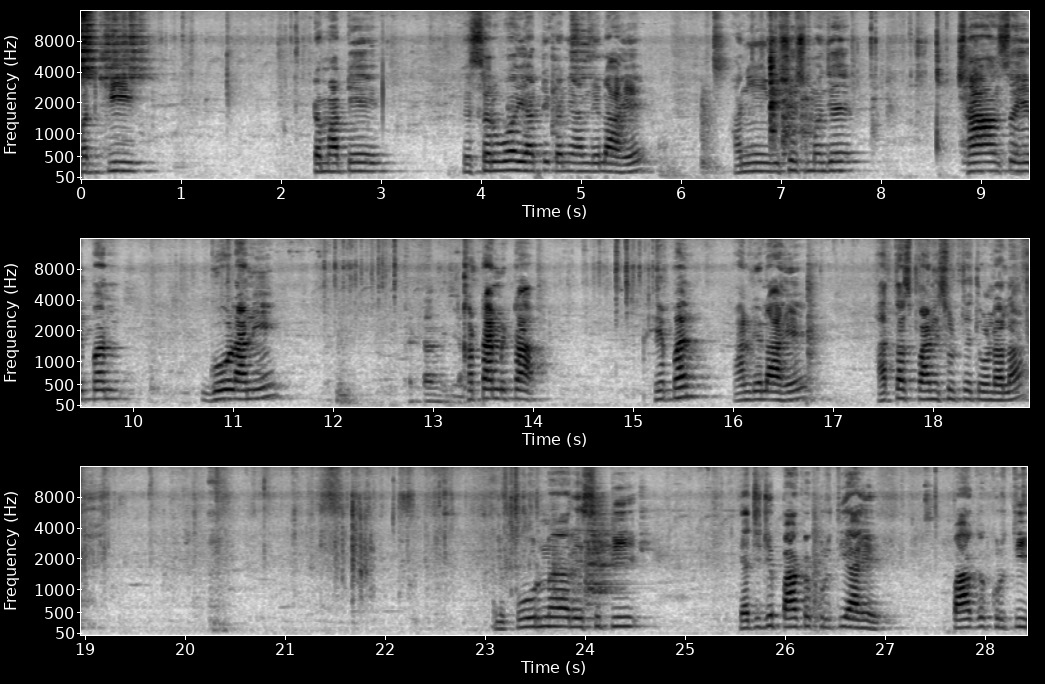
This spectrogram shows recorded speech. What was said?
मटकी टमाटे हे सर्व या ठिकाणी आणलेलं आहे. आणि विशेष म्हणजे छानसं हे पण गोड आणि खट्टा मिठा. हे पण आणलेलं आहे. आत्ताच पाणी सुटते तोंडाला. आणि पूर्ण रेसिपी याची जी पाककृती आहे पाककृती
